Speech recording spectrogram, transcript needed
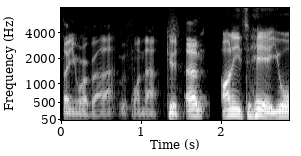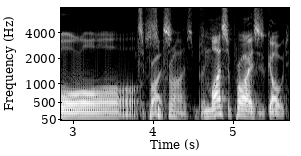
Don't you worry about that. We'll find out. Good. Um, I need to hear your Surprise. surprise my surprise is gold.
